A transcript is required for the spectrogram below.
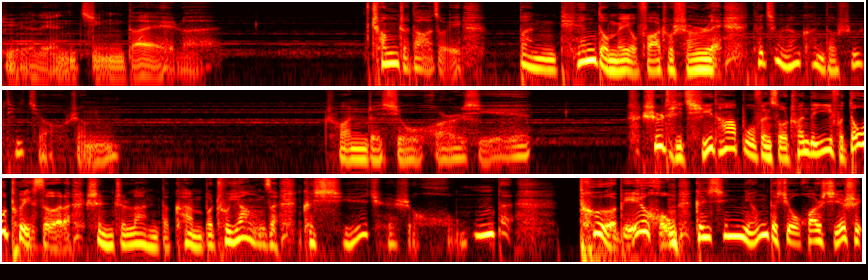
雪莲惊呆了，张着大嘴，半天都没有发出声来。他竟然看到尸体脚上穿着绣花鞋，尸体其他部分所穿的衣服都褪色了，甚至烂的看不出样子，可鞋却是红的，特别红，跟新娘的绣花鞋是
